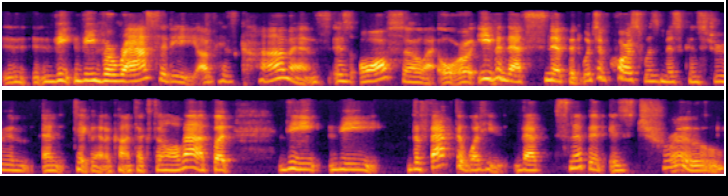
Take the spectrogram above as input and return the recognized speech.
the the veracity of his comments is also or even that snippet which of course was misconstrued and, and taken out of context and all that but the the the fact that what he that snippet is true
